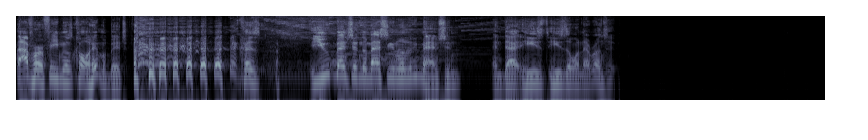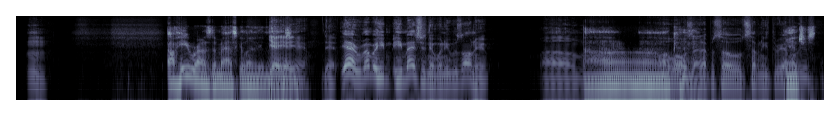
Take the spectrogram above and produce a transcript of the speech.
I've heard females call him a bitch. Because you mentioned the masculinity mansion and that he's he's the one that runs it. Mm. Oh, he runs the masculinity. Yeah, yeah, yeah, yeah. Yeah, remember he he mentioned it when he was on here. Um, Oh, uh, what was that episode seventy three? I believe. Interesting.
